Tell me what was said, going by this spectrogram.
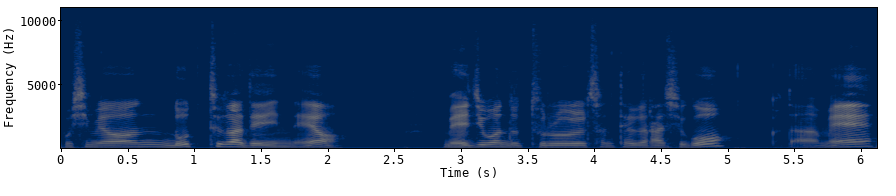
보시면 노트가 되어 있네요. magic wand tool을 선택을 하시고 그 다음에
